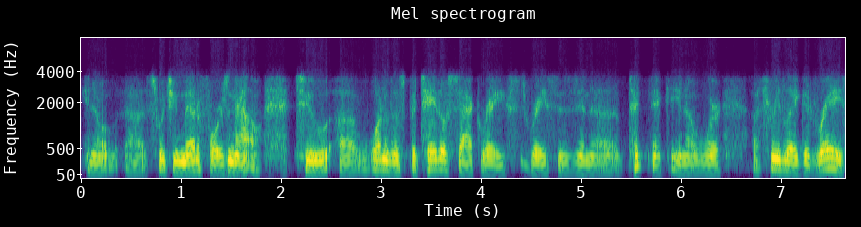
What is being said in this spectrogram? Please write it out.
you know, uh, switching metaphors now to uh, one of those potato sack race races in a picnic, you know, where a three-legged race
